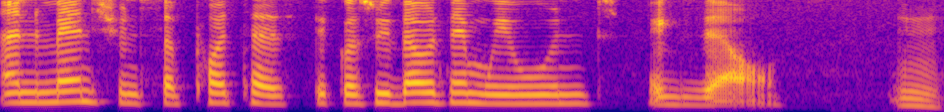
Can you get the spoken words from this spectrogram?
and men should support us because without them we wouldn't excel. Mm.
